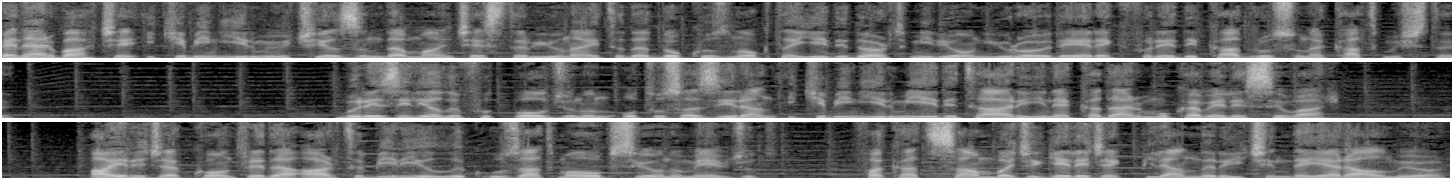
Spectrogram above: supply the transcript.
Fenerbahçe 2023 yazında Manchester United'a 9.74 milyon euro ödeyerek Fred'i kadrosuna katmıştı. Brezilyalı futbolcunun 30 Haziran 2027 tarihine kadar mukabelesi var. Ayrıca kontrede artı bir yıllık uzatma opsiyonu mevcut. Fakat Sambacı gelecek planları içinde yer almıyor.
